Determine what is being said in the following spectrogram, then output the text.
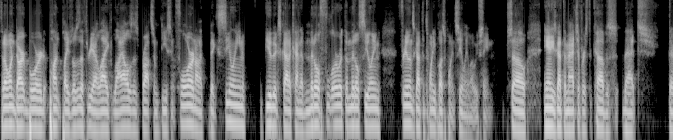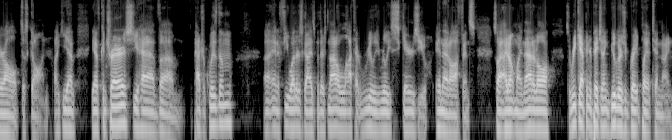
throwing dartboard punt plays. Those are the three I like. Lyles has brought some decent floor, not a big ceiling. Bubic's got a kind of middle floor with the middle ceiling. Freeland's got the 20 plus point ceiling, what we've seen. So, and he's got the matchup versus the Cubs that they're all just gone. Like you have you have Contreras, you have um, Patrick Wisdom, uh, and a few others guys, but there's not a lot that really really scares you in that offense. So I, I don't mind that at all. So recapping your pitch, I think Buehler's a great play at 10-9.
